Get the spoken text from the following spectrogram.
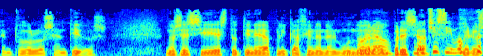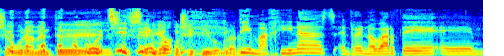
en todos los sentidos. No sé si esto tiene aplicación en el mundo de la empresa, pero seguramente sería positivo, claro. ¿Te imaginas renovarte, eh,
